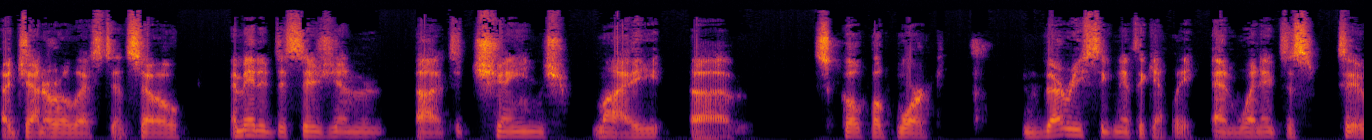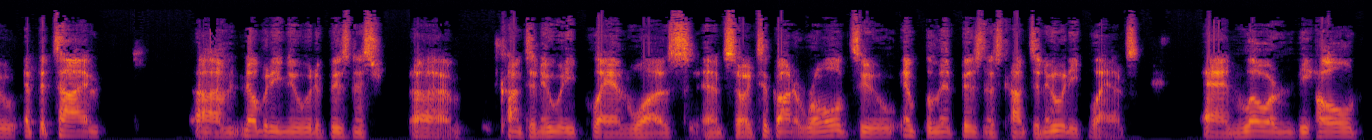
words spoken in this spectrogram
a generalist. And so I made a decision uh, to change my uh, scope of work very significantly, and went into to at the time um, nobody knew what a business uh, continuity plan was. And so I took on a role to implement business continuity plans. And lo and behold,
